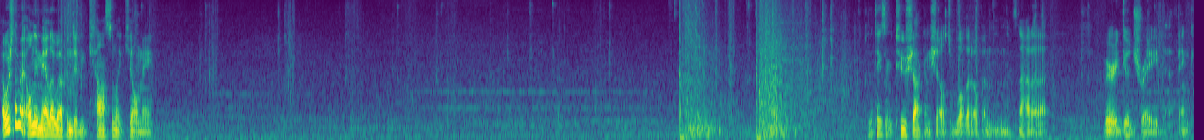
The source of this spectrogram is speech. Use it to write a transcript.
I wish that my only melee weapon didn't constantly kill me. Takes like two shotgun shells to blow that open. It's not a very good trade, I think.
